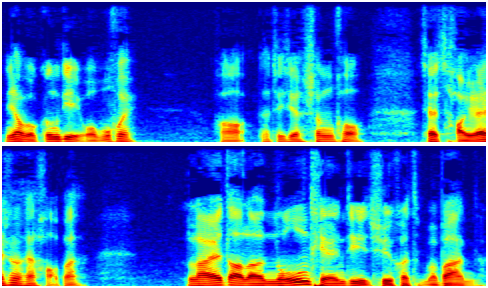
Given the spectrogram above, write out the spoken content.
你要我耕地，我不会。好，那这些牲口在草原上还好办，来到了农田地区可怎么办呢？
